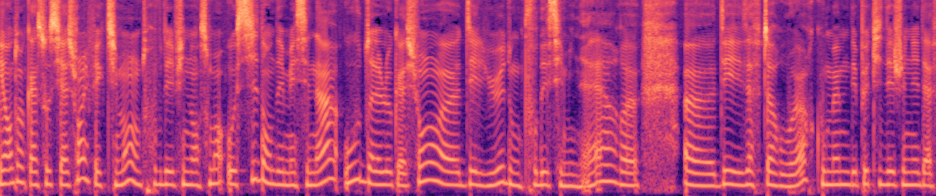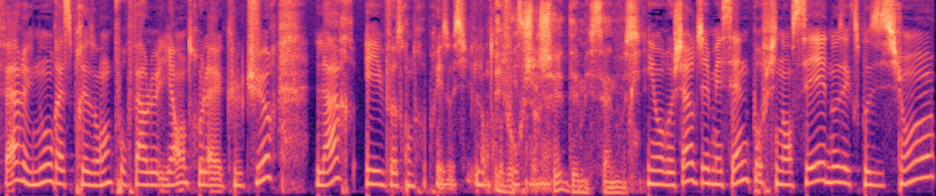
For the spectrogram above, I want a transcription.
Et en tant qu'association, effectivement, on trouve des financements aussi dans des mécénats ou dans la location euh, des lieux, donc pour des séminaires, euh, des ou même des petits déjeuners d'affaires. Et nous, on reste présents pour faire le lien entre la culture, l'art et votre entreprise aussi. Et vous recherchez des mécènes aussi. Et on recherche des mécènes pour financer nos expositions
